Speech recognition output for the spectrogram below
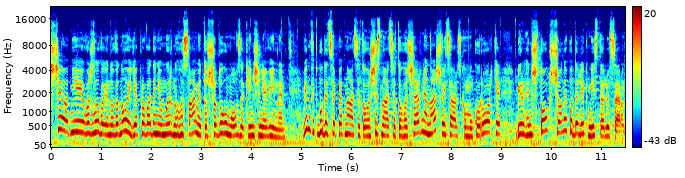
Ще однією важливою новиною є проведення мирного саміту щодо умов закінчення війни. Він відбудеться 15-16 червня на швейцарському курорті Біргеншток, що неподалік міста Люцерн.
